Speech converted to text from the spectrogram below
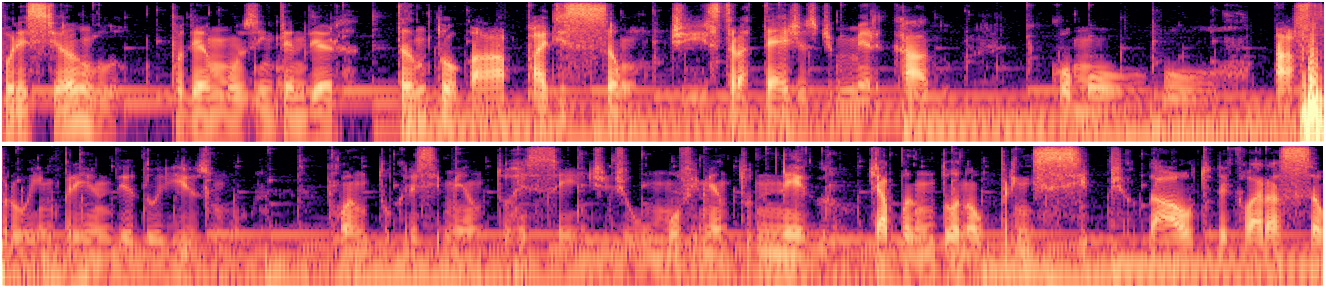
Por esse ângulo, podemos entender tanto a aparição de estratégias de mercado, como o afroempreendedorismo, quanto o crescimento recente de um movimento negro que abandona o princípio da autodeclaração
